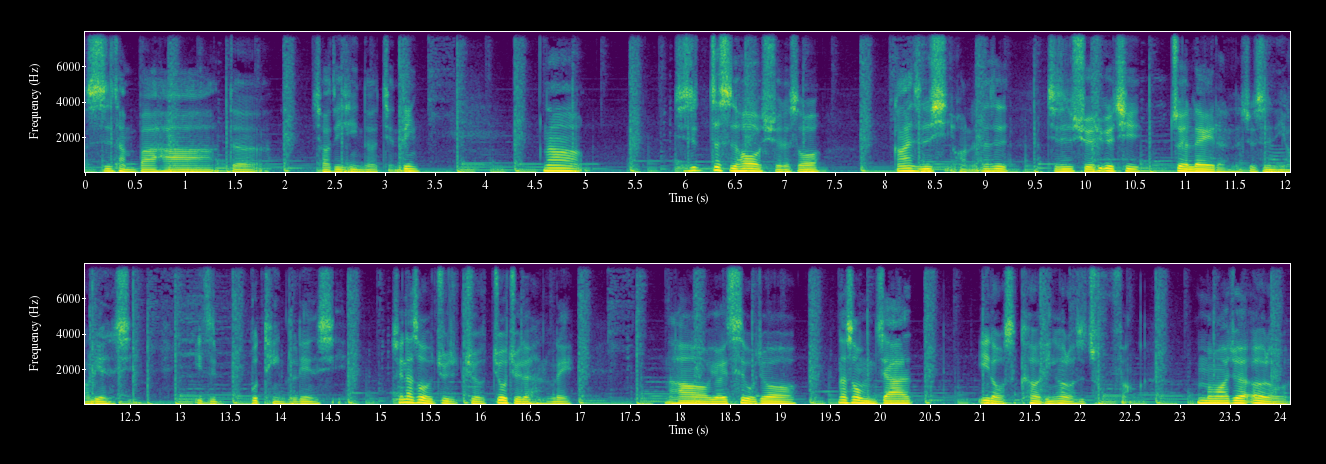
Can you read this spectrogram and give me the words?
斯坦巴哈的小提琴的检定。那其实这时候学的时候，刚开始是喜欢的，但是其实学乐器最累的呢，就是你要练习，一直不停的练习。所以那时候我就就就觉得很累。然后有一次，我就那时候我们家一楼是客厅，二楼是厨房，妈妈就在二楼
